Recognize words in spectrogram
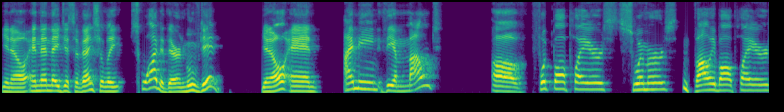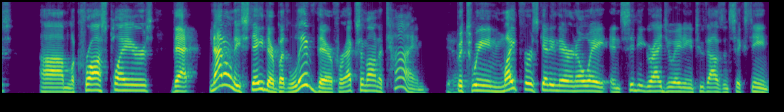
you know, and then they just eventually squatted there and moved in, you know, and I mean the amount of football players, swimmers, volleyball players, um, lacrosse players that not only stayed there but lived there for X amount of time between Mike first getting there in 08 and Sydney graduating in 2016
